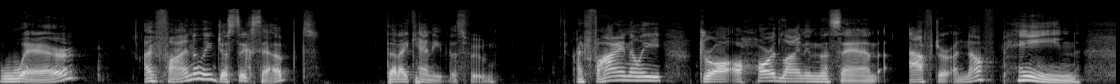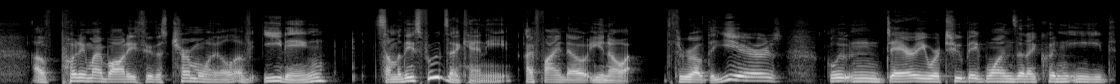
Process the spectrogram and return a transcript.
where I finally just accept that I can't eat this food. I finally draw a hard line in the sand after enough pain of putting my body through this turmoil of eating some of these foods I can't eat. I find out, you know, throughout the years, gluten, dairy were two big ones that I couldn't eat.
